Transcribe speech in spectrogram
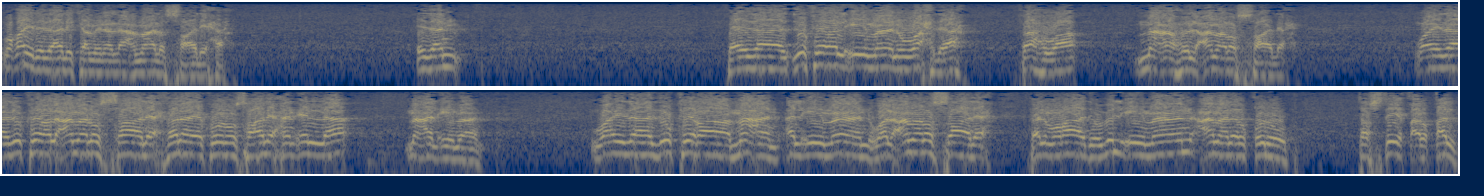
وغير ذلك من الأعمال الصالحة. اذا فإذا ذكر الإيمان وحده فهو معه العمل الصالح. وإذا ذكر العمل الصالح فلا يكون صالحا إلا مع الإيمان. وإذا ذكر معا الإيمان والعمل الصالح فالمراد بالإيمان عمل القلوب تصديق القلب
